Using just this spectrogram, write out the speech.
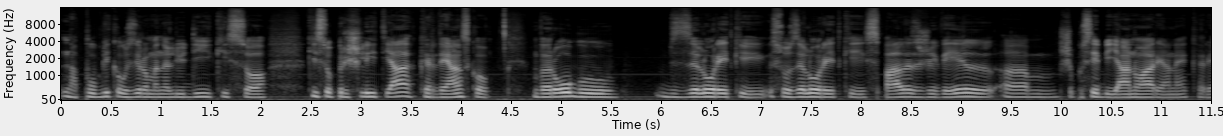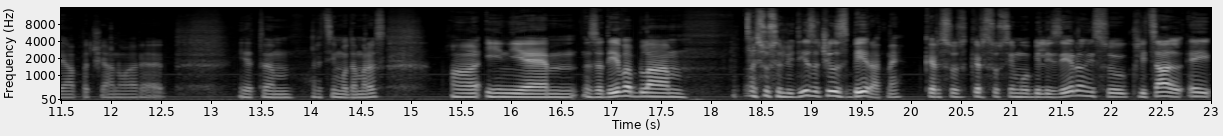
Na publiko, oziroma na ljudi, ki so, ki so prišli tja, ker dejansko v rogu zelo redki, so zelo redki spali, živeli, um, še posebej januarja, ne, ker ja, pač januar je, je tam, recimo, da mrz. Uh, in je zadeva bila, so se ljudje začeli zbirati, ker ker so se mobilizirali in so klicali, hej,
